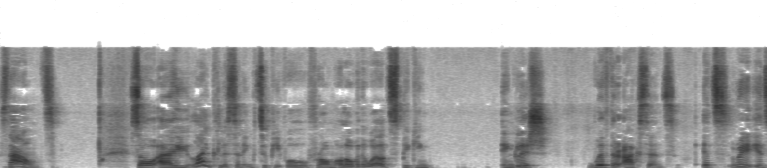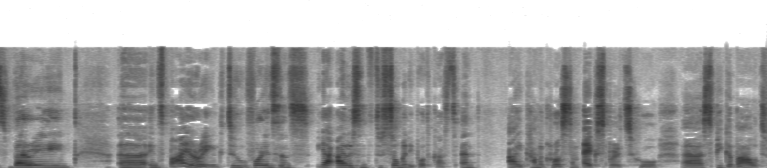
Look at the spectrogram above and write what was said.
sounds. So I like listening to people from all over the world speaking English with their accents. It's really it's very uh, inspiring to, for instance, yeah, I listen to so many podcasts and I come across some experts who uh, speak about,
